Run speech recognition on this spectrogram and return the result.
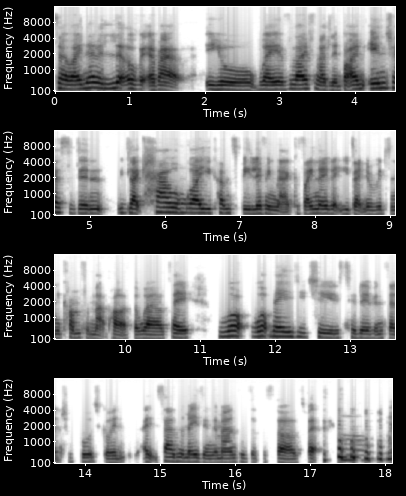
So I know a little bit about your way of life, Madeline, but I'm interested in like how and why you come to be living there because I know that you don't originally come from that part of the world. So what what made you choose to live in central Portugal? And it sounds amazing, the mountains of the stars. But mm.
